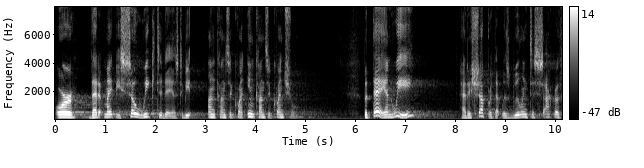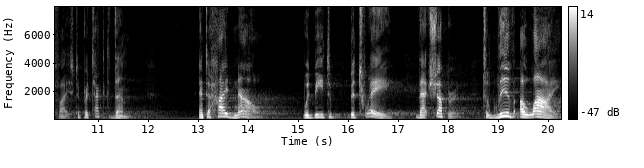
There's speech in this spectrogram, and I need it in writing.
or that it might be so weak today as to be inconsequential. But they and we had a shepherd that was willing to sacrifice to protect them. And to hide now would be to betray that shepherd, to live a lie,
